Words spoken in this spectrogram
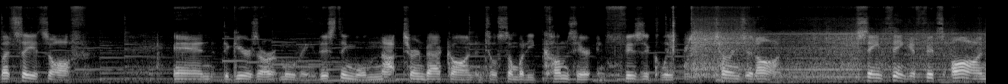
let's say it's off and the gears aren't moving. This thing will not turn back on until somebody comes here and physically turns it on. Same thing, if it's on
